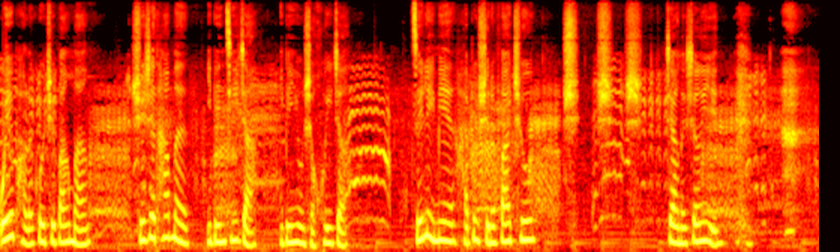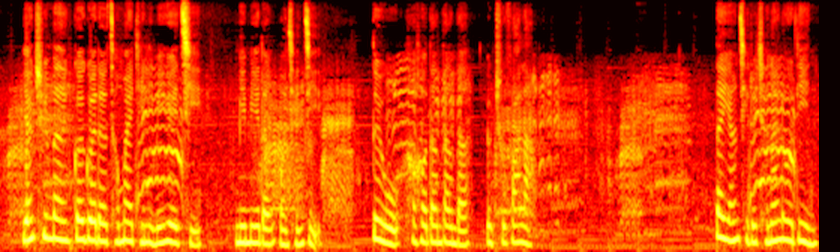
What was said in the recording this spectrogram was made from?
我也跑了过去帮忙，学着他们一边击掌一边用手挥着，嘴里面还不时地发出“嘘嘘嘘”这样的声音。羊群们乖乖地从麦田里面跃起，咩咩地往前挤，队伍浩浩荡荡的又出发了。待扬起的尘埃落定，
